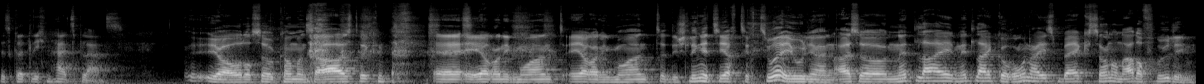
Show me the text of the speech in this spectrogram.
des göttlichen Heilsplans. Ja, oder so kann man es auch ausdrücken. Äh, eher habe ich gemeint, eher habe ich gemeint, die Schlinge zieht sich zu, Julian. Also nicht like, nicht like Corona is back, sondern auch der Frühling.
